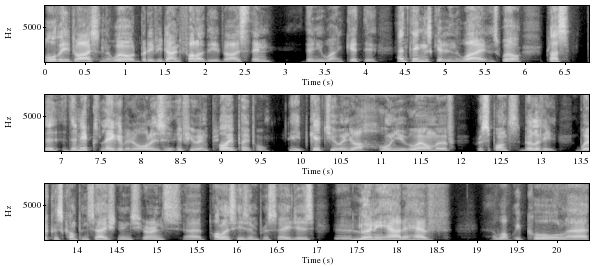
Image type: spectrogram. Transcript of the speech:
all the advice in the world, but if you don't follow the advice, then then you won't get there. And things get in the way as well. Plus, the, the next leg of it all is if you employ people, it gets you into a whole new realm of responsibility. Workers' compensation insurance, uh, policies and procedures, uh, learning how to have what we call uh,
